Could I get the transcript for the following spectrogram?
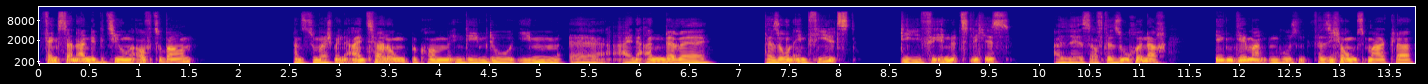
fängst dann an, eine Beziehung aufzubauen, kannst zum Beispiel eine Einzahlung bekommen, indem du ihm äh, eine andere Person empfiehlst, die für ihn nützlich ist, also er ist auf der Suche nach irgendjemandem, einem guten Versicherungsmakler,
